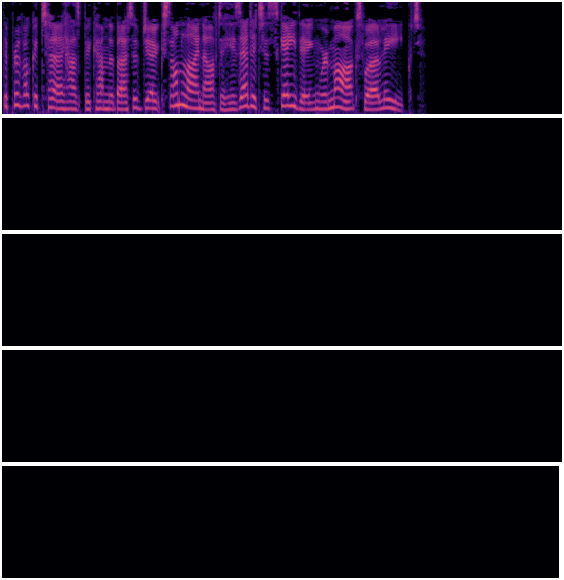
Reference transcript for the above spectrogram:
The provocateur has become the butt of jokes online after his editor's scathing remarks were leaked.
